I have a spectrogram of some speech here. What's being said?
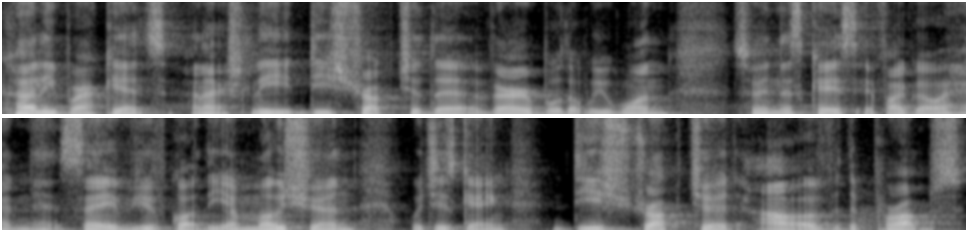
curly brackets and actually destructure the variable that we want. So in this case, if I go ahead and hit save, you've got the emotion, which is getting destructured out of the props.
